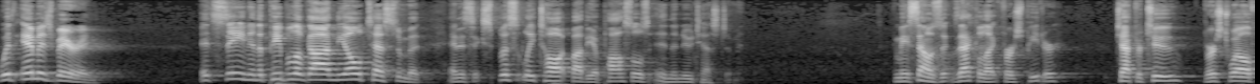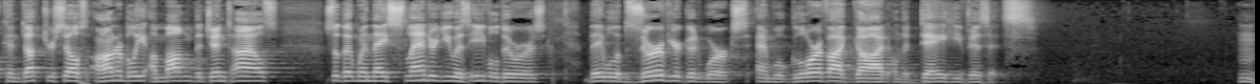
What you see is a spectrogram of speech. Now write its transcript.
with image bearing. It's seen in the people of God in the Old Testament, and it's explicitly taught by the apostles in the New Testament. I mean, it sounds exactly like 1 Peter chapter 2, verse 12. Conduct yourselves honorably among the Gentiles, so that when they slander you as evildoers, they will observe your good works and will glorify God on the day he visits. Hmm.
